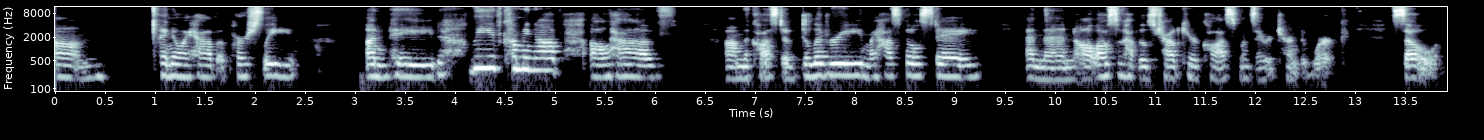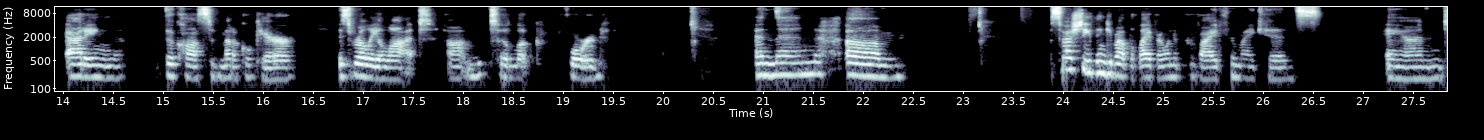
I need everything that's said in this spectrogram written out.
Um, I know I have a partially unpaid leave coming up. I'll have um, the cost of delivery, my hospital stay, and then I'll also have those childcare costs once I return to work. So adding the cost of medical care is really a lot um, to look forward. And then, um, especially thinking about the life I want to provide for my kids and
